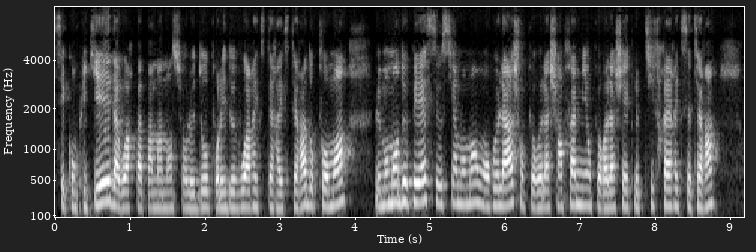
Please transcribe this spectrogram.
C'est compliqué d'avoir papa, maman sur le dos pour les devoirs, etc., etc. Donc pour moi, le moment d'EPS, c'est aussi un moment où on relâche. On peut relâcher en famille, on peut relâcher avec le petit frère, etc.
